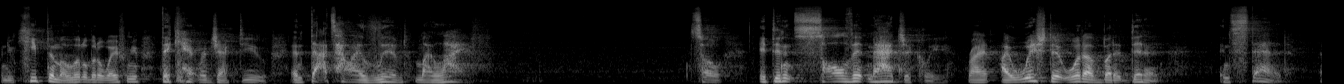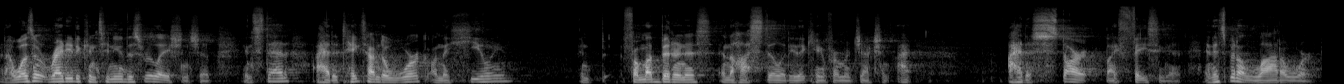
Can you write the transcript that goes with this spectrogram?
When you keep them a little bit away from you, they can't reject you. And that's how I lived my life. So it didn't solve it magically, right? I wished it would have, but it didn't. Instead, and I wasn't ready to continue this relationship. Instead, I had to take time to work on the healing and from my bitterness and the hostility that came from rejection. I, I had to start by facing it. And it's been a lot of work.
